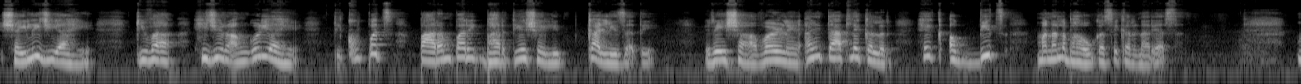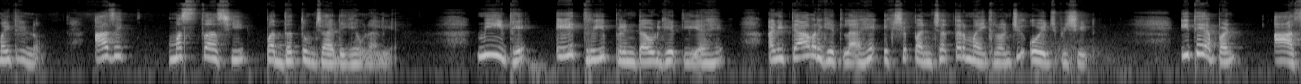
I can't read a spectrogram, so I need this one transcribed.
शैली जी आहे किंवा ही जी रांगोळी आहे ती खूपच पारंपरिक भारतीय शैलीत काढली जाते. रेषा वळणे आणि त्यातले कलर हे एक अगदीच मनाला भाऊक असे करणारे असतात. मैत्रिणो आज एक मस्त अशी पद्धत तुमच्यासाठी घेऊन आली आहे. मी इथे ए थ्री प्रिंटआउट घेतली आहे आणि त्यावर घेतलं आहे एकशे पंच्याहत्तर मायक्रॉनची ओ एच पी शीट इथे आपण आज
